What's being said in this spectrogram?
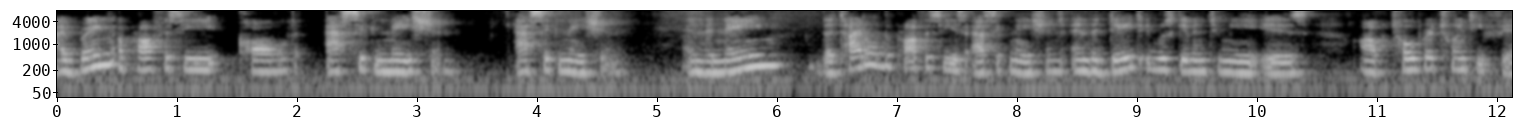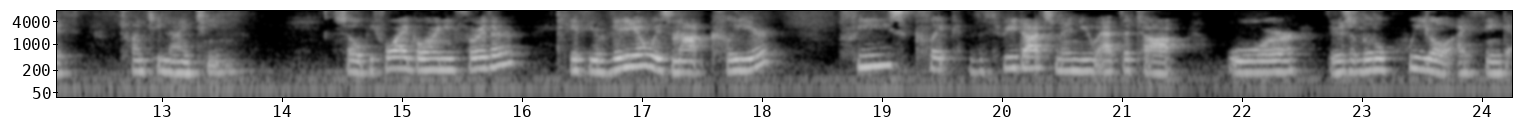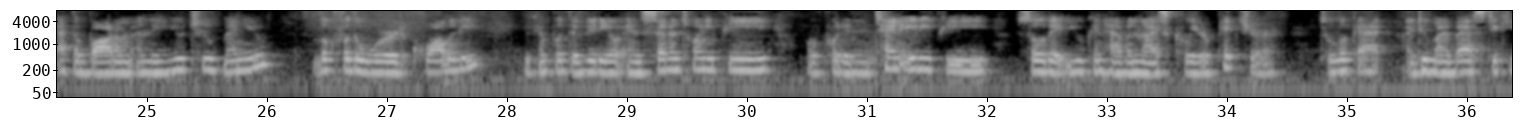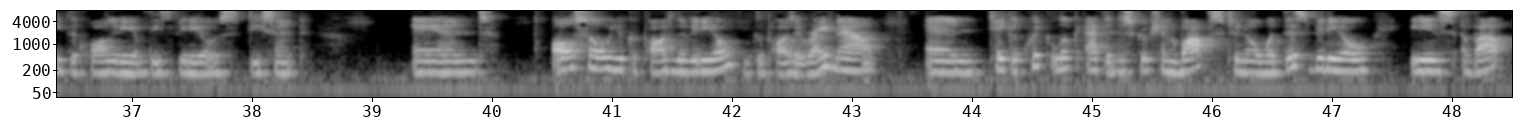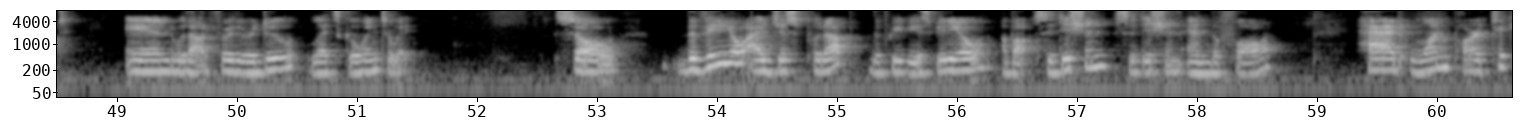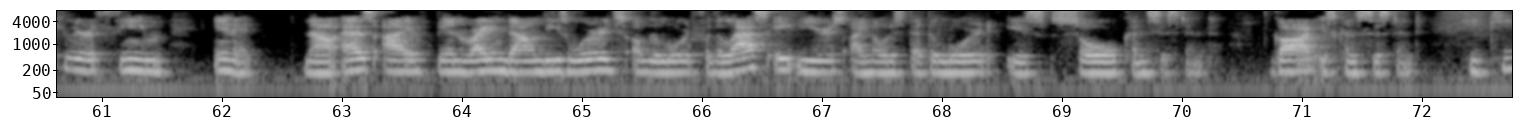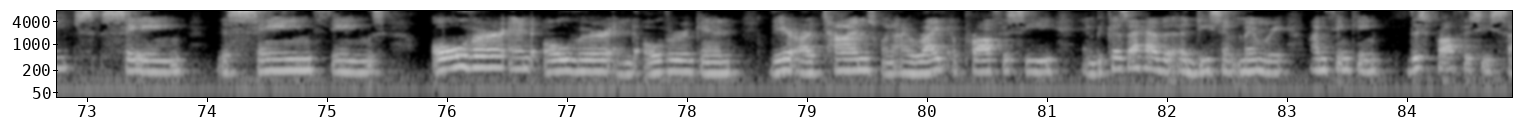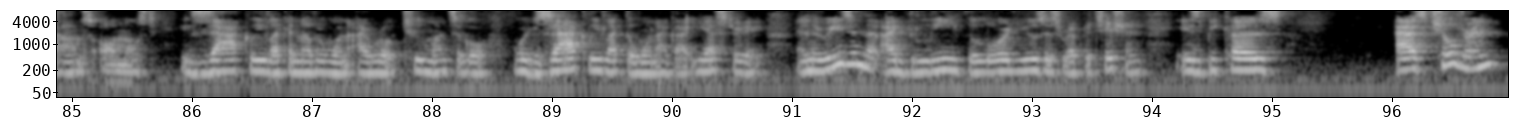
I bring a prophecy called Assignation. Assignation. And the name, the title of the prophecy is Assignation, and the date it was given to me is October 25th, 2019. So before I go any further, if your video is not clear, please click the three dots menu at the top or there's a little wheel, I think, at the bottom in the YouTube menu. Look for the word quality. You can put the video in 720p or put it in 1080p so that you can have a nice clear picture to look at. I do my best to keep the quality of these videos decent. And also you could pause the video. You could pause it right now and take a quick look at the description box to know what this video is about. And without further ado, let's go into it. So the video I just put up, the previous video about sedition, sedition and the fall, had one particular theme in it. Now, as I've been writing down these words of the Lord for the last eight years, I noticed that the Lord is so consistent. God is consistent. He keeps saying the same things over and over and over again. There are times when I write a prophecy, and because I have a decent memory, I'm thinking this prophecy sounds almost exactly like another one I wrote two months ago, or exactly like the one I got yesterday. And the reason that I believe the Lord uses repetition is because as children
